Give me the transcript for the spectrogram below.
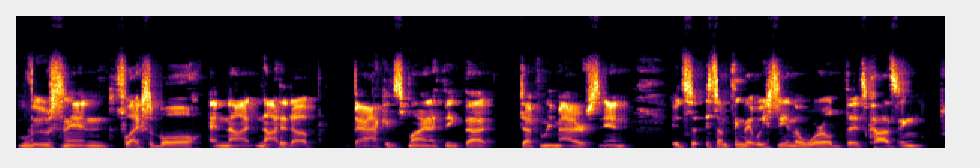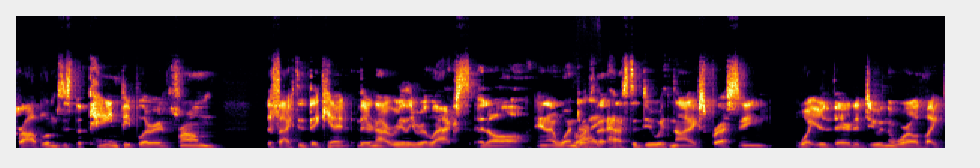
loose and flexible and not knotted up back and spine, I think that definitely matters. And it's, it's something that we see in the world that's causing problems is the pain people are in from the fact that they can't they're not really relaxed at all and i wonder right. if that has to do with not expressing what you're there to do in the world like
